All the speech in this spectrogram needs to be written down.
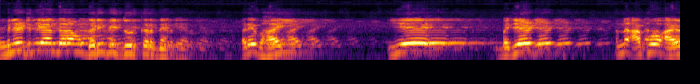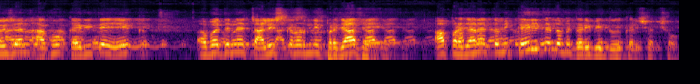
मिनट के अंदर हम गरीबी दूर कर देंगे अरे भाई ये બજેટ અને આખું આયોજન આખું કઈ રીતે એક અબજ ને ચાલીસ કરોડની પ્રજા છે. આ પ્રજાને તમે કઈ રીતે તમે ગરીબી દૂર કરી શકશો?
